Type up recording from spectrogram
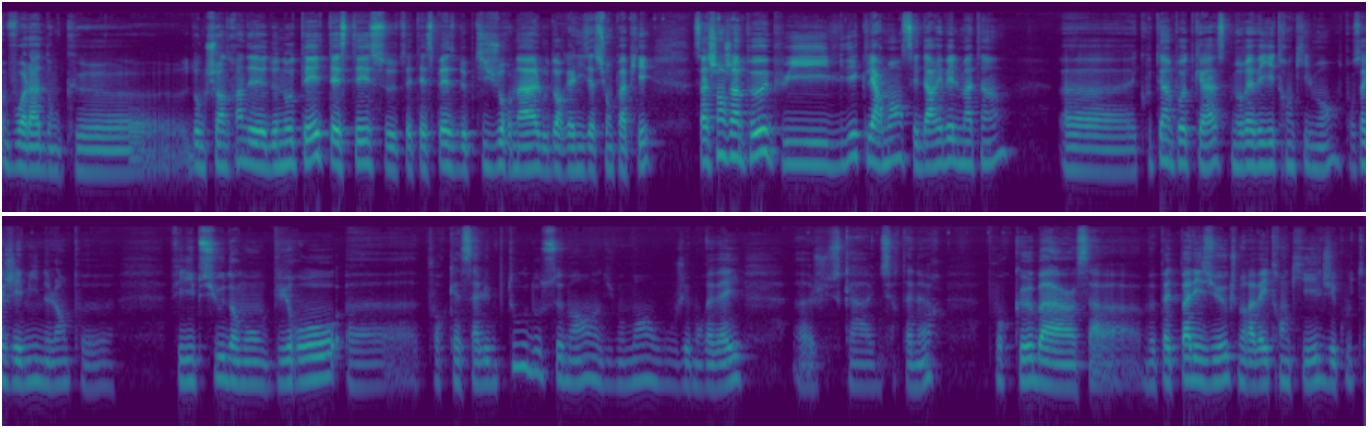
Voilà, donc, donc je suis en train de, noter, tester cette espèce de petit journal ou d'organisation papier ça change un peu. Et puis l'idée, clairement, c'est d'arriver le matin, euh, écouter un podcast, me réveiller tranquillement. C'est pour ça que j'ai mis une lampe euh, Philips Hue dans mon bureau euh, pour qu'elle s'allume tout doucement du moment où j'ai mon réveil jusqu'à une certaine heure pour que ben, ça me pète pas les yeux, que je me réveille tranquille, j'écoute,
